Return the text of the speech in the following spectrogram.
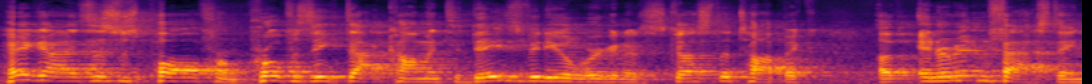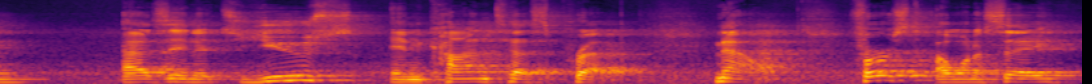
Hey guys, this is Paul from ProPhysique.com. In today's video, we're gonna discuss the topic of intermittent fasting as in its use in contest prep. Now, first I wanna say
